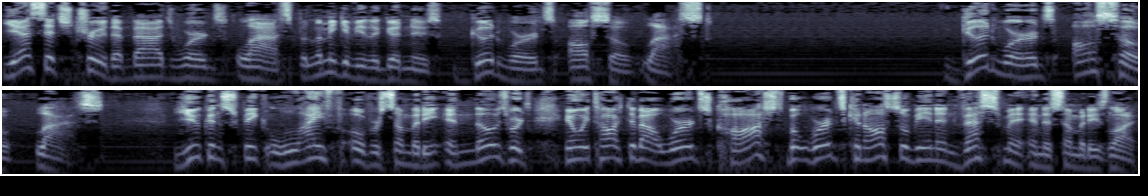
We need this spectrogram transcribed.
Yes, it's true that bad words last, but let me give you the good news. Good words also last. Good words also last. You can speak life over somebody in those words. You know, we talked about words cost, but words can also be an investment into somebody's life.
